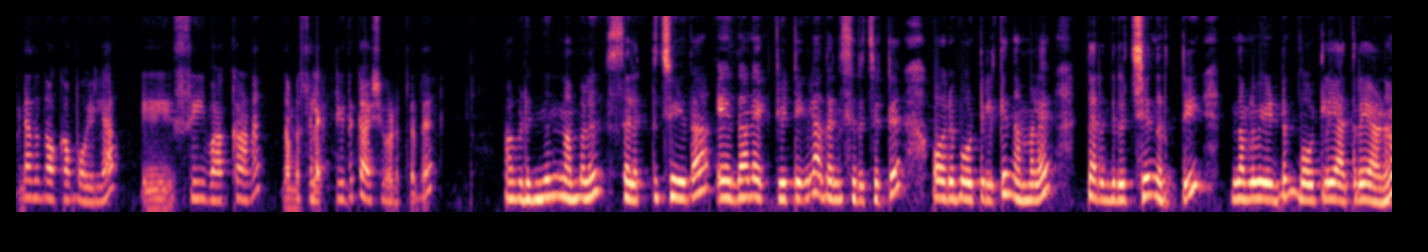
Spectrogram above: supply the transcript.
പിന്നെ അത് നോക്കാൻ പോയില്ല. ഈ സീ വാക്കാണ് നമ്മൾ സെലക്ട് ചെയ്ത് കാശ് കൊടുത്തത്. അവിടെ നിന്ന് നമ്മൾ സെലക്ട് ചെയ്ത ഏതാണ് ആക്ടിവിറ്റി ആക്ടിവിറ്റികൾ അതനുസരിച്ചിട്ട് ഓരോ ബോട്ടിലേക്ക് നമ്മളെ തരംതിരിച്ച് നിർത്തി. നമ്മൾ വീണ്ടും ബോട്ടിൽ യാത്രയാണ്.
